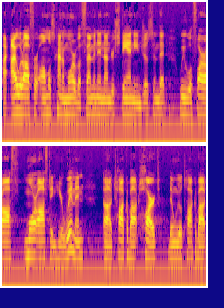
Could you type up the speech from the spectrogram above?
I, I would offer almost kind of more of a feminine understanding, just in that we will far off more often hear women uh, talk about heart than we will talk about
